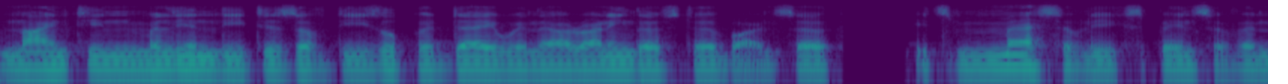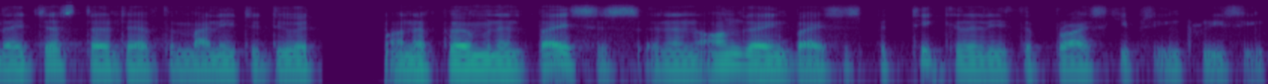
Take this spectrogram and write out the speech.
19 million liters of diesel per day when they are running those turbines. So it's massively expensive, and they just don't have the money to do it on a permanent basis and an ongoing basis, particularly if the price keeps increasing.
